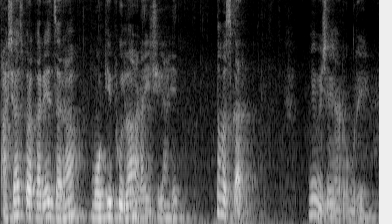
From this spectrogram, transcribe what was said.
अशाच प्रकारे जरा मोठी फुलं आणायची आहेत. नमस्कार. मी विजया डोंगरे.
